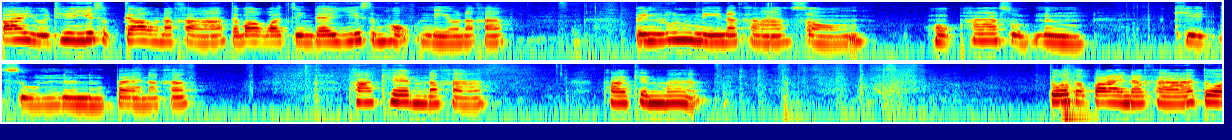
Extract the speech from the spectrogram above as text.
ป้ายอยู่ที่ยี่สิบเก้านะคะ แต่ว่าวัดจริงได้ยี่สิบหกนิ้วนะคะ เป็นรุ่นนี้นะคะสองหกห้าศูนย์หนึ่งขีดศูนย์หนึ่งหนึ่งแปดนะคะ ผ้าเข้มนะคะ ผ้าเข้มมาก ตัวต่อไปนะคะ ตัว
